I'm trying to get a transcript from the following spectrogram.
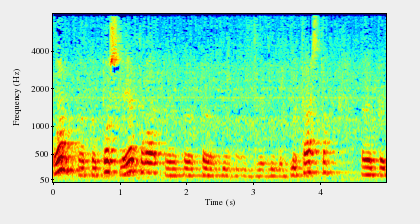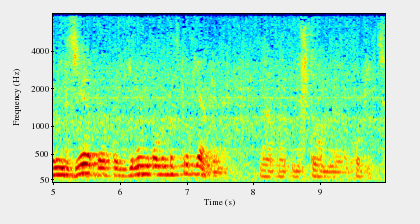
Он после этого в мытарствах нигде ему не могут быть предъявлены, что он убийца.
